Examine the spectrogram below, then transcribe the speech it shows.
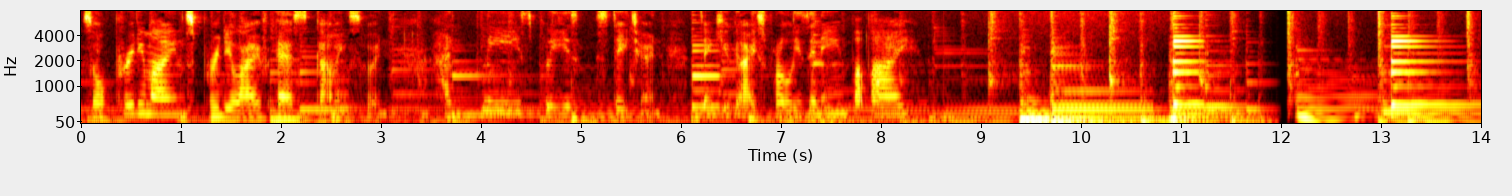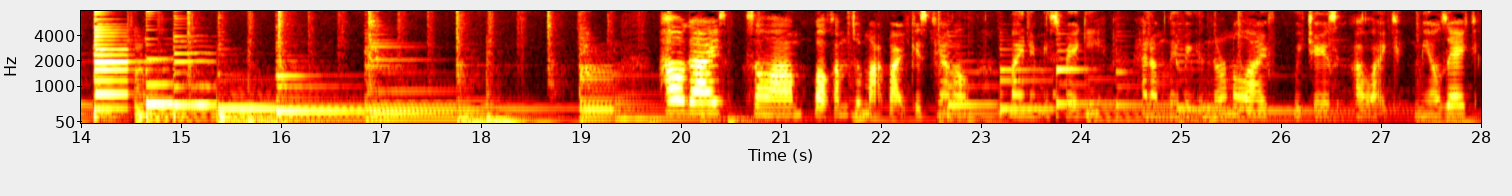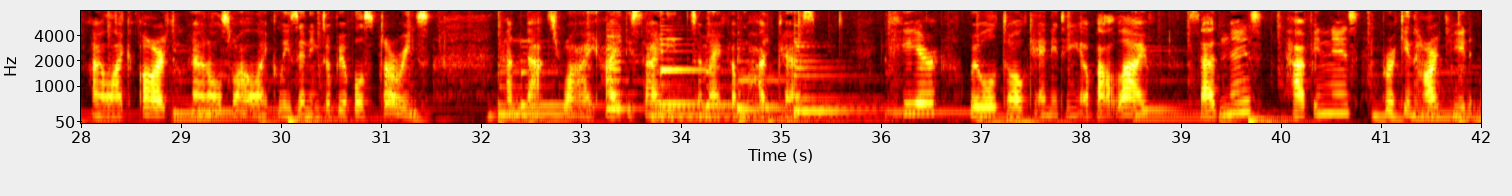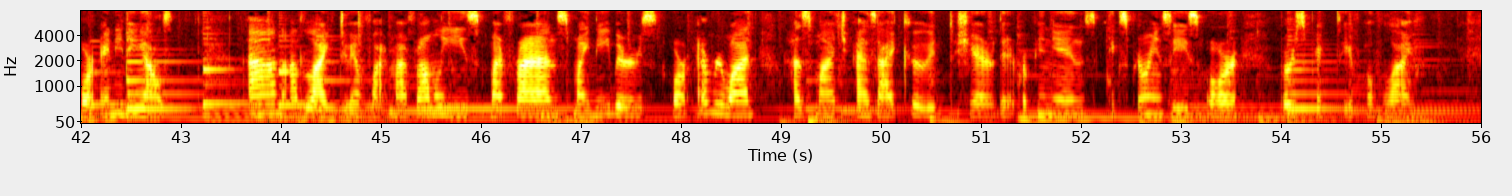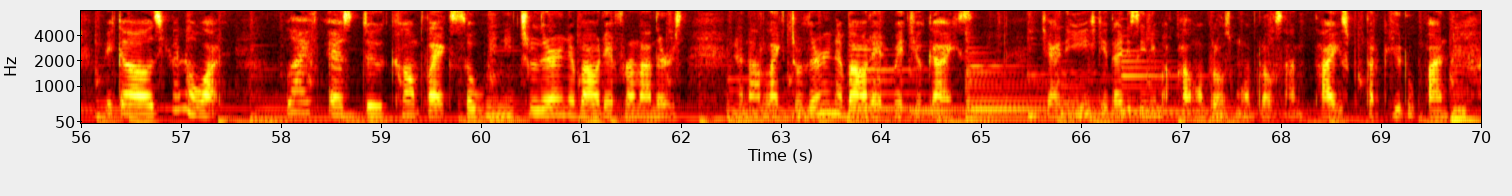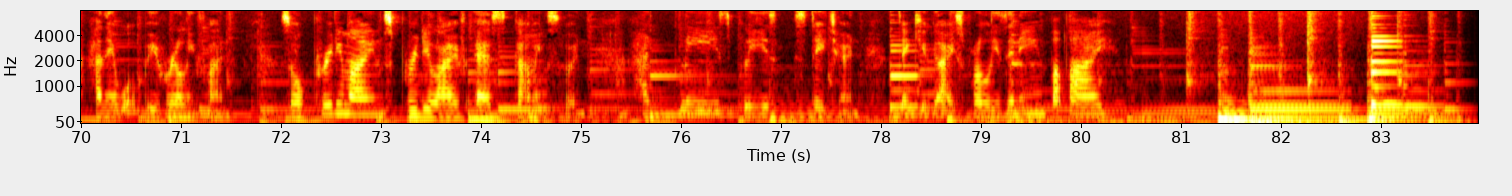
So, Pretty Minds, Pretty Life is coming soon. And please, please stay tuned. Thank you guys for listening. Bye bye. Salam. Welcome to my podcast channel. My name is Peggy, and I'm living a normal life, which is I like music, I like art, and also I like listening to people's stories. And that's why I decided to make a podcast. Here, we will talk anything about life, sadness, happiness, broken-hearted, or anything else. And I'd like to invite my families, my friends, my neighbors, or everyone as much as I could to share their opinions, experiences, or perspective of life. Because you know what? Life is too complex, so we need to learn about it from others. And I'd like to learn about it with you guys. Jadi, kita di sini bakal ngobrol-ngobrol santai seputar kehidupan and it will be really fun. So, Pretty Minds, Pretty Life is coming soon. And please, please stay tuned. Thank you guys for listening. Bye bye.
